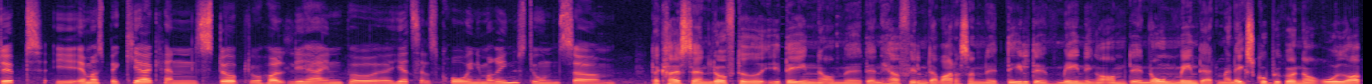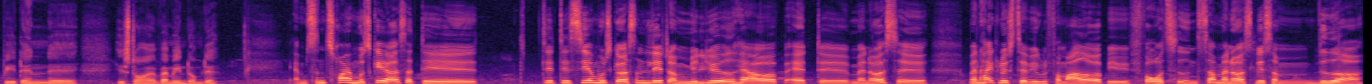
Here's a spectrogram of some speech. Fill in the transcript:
døbt i Emmersbæk Kirke. Han stod blev holdt lige herinde på øh, Hirtshals Kro inde i Marinestuen, så... Øhm. Da Christian luftede ideen om øh, den her film, der var der sådan øh, delte meninger om det. Nogen mente, at man ikke skulle begynde at rode op i den øh, historie. Hvad mente du om det? Jamen, sådan tror jeg måske også, at det, det, det siger måske også sådan lidt om miljøet heroppe, at øh, man også øh, man har ikke lyst til at vi vil for meget op i fortiden, så er man også ligesom videre.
